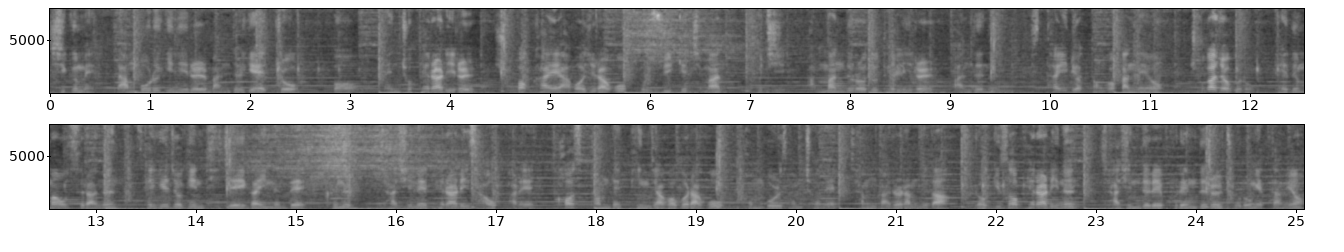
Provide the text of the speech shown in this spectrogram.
지금의 람보르기니를 만들게 했죠. 뭐 엔초 페라리를 슈퍼카의 아버지라고 볼 수 있겠지만 굳이 안 만들어도 될 일을 만드는 스타일이었던 것 같네요. 추가적으로 데드마우스라는 세계적인 DJ가 있는데 그는 자신의 페라리 458에 커스텀 랩핑 작업을 하고 건볼 3000에 참가를 합니다. 여기서 페라리는 자신들의 브랜드를 조롱했다며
